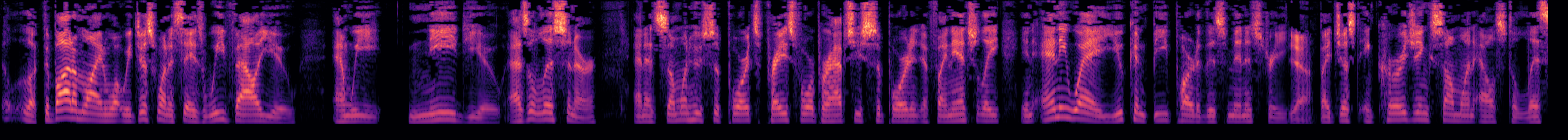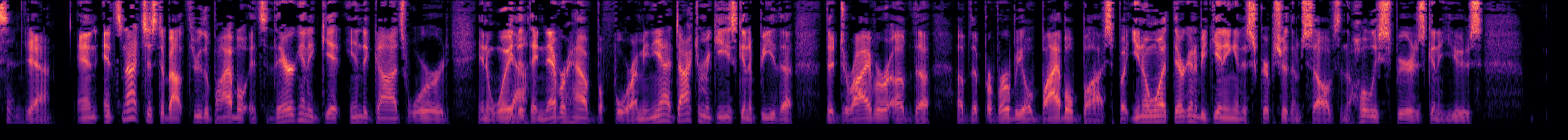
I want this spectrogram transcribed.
look, the bottom line, what we just want to say is we value and we need you as a listener and as someone who supports, prays for, perhaps you support it financially in any way you can be part of this ministry Yeah. by just encouraging someone else to listen. Yeah. And it's not just about through the Bible. It's they're going to get into God's Word in a way Yeah. that they never have before. I mean, yeah, Dr. McGee's going to be the, the driver of the, of the proverbial Bible bus, but you know what? They're going to be getting into Scripture themselves and the Holy Spirit is going to use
